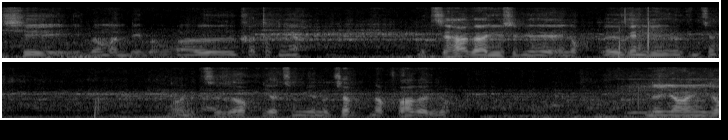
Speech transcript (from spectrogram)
시 만디 봐 카톡냐 늑자 가리 수비 에노 에겐 게 괜찮 어 늑자죠 야침 예노 참 나파 가리요. 내 양이죠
